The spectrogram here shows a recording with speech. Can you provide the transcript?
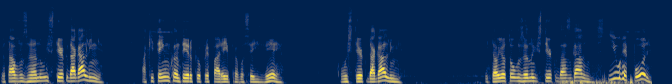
eu estava usando o esterco da galinha. Aqui tem um canteiro que eu preparei para vocês verem, com o esterco da galinha. Então eu estou usando o esterco das galinhas. E o repolho,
